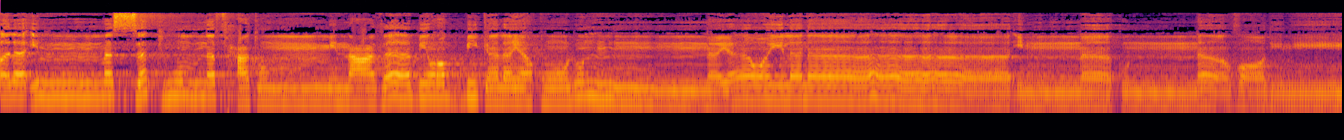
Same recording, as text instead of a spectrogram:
ولئن مستهم نفحة من عذاب ربك ليقولن يا ويلنا إنا كنا ظالمين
